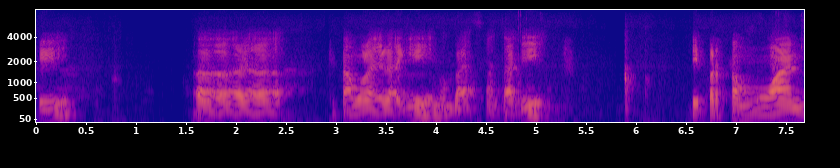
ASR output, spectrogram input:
Oke. Uh, kita mulai lagi membahaskan tadi di pertemuan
